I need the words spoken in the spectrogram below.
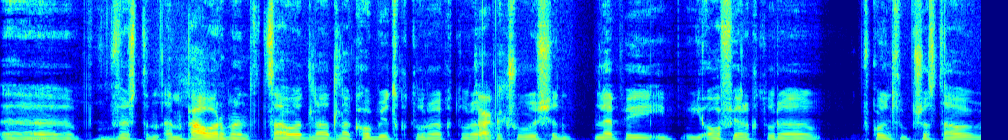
e, wiesz, ten empowerment cały dla, dla kobiet, które, które tak. poczuły się lepiej i, i ofiar, które w końcu przestały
